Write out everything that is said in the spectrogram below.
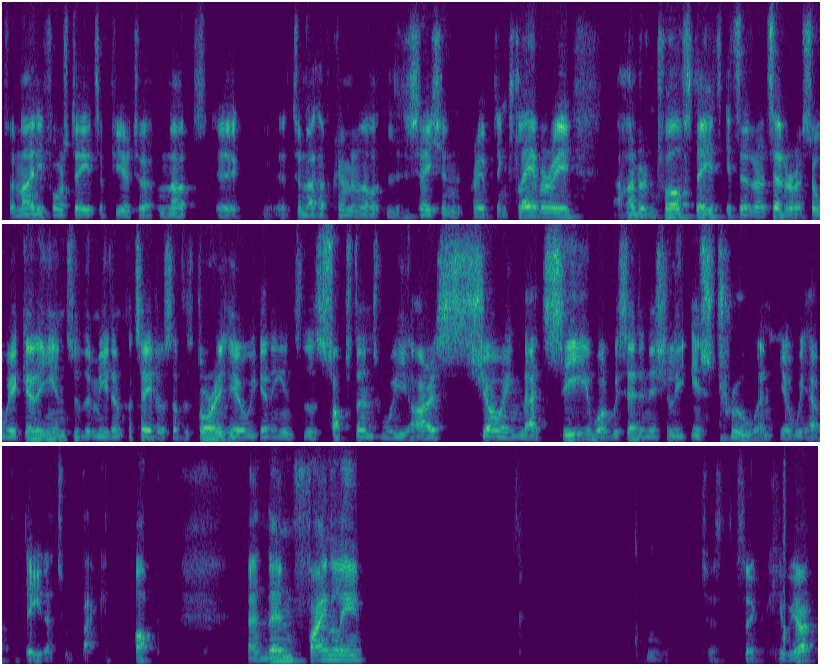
so 94 states appear to have not uh, to not have criminal legislation prohibiting slavery. 112 states, etc., etc. So we're getting into the meat and potatoes of the story here. We're getting into the substance. We are showing that see what we said initially is true, and here we have data to back it up. And then finally, just a sec, here we are.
